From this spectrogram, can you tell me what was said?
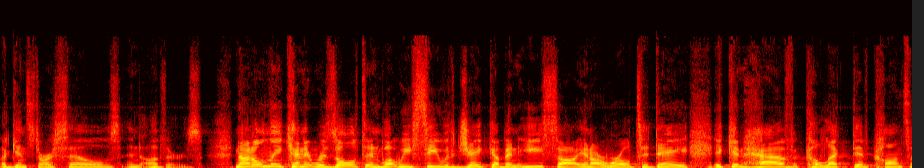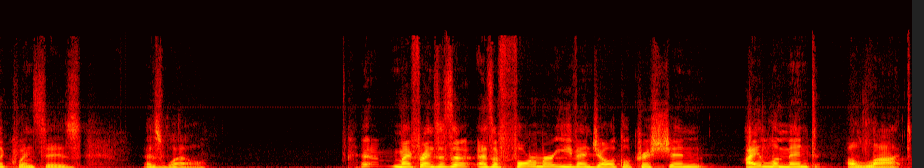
against ourselves and others. Not only can it result in what we see with Jacob and Esau in our world today, it can have collective consequences as well. My friends, as a, as a former evangelical Christian, I lament a lot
